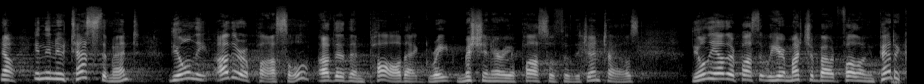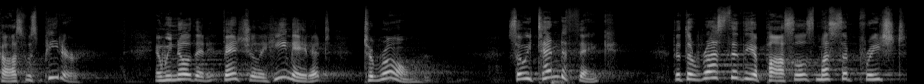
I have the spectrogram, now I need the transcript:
Now, in the New Testament, the only other apostle, other than Paul, that great missionary apostle to the Gentiles, the only other apostle that we hear much about following Pentecost was Peter. And we know that eventually he made it to Rome. So we tend to think that the rest of the apostles must have preached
